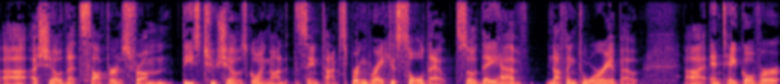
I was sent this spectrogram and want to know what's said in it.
uh, a show that suffers from these two shows going on at the same time. Spring Break is sold out, so they have nothing to worry about. Uh, and Takeover,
